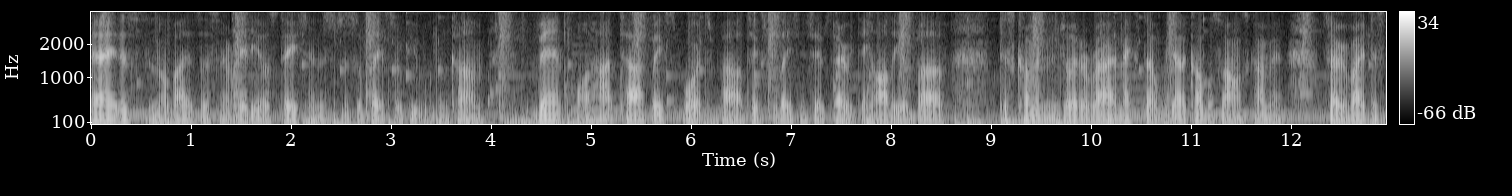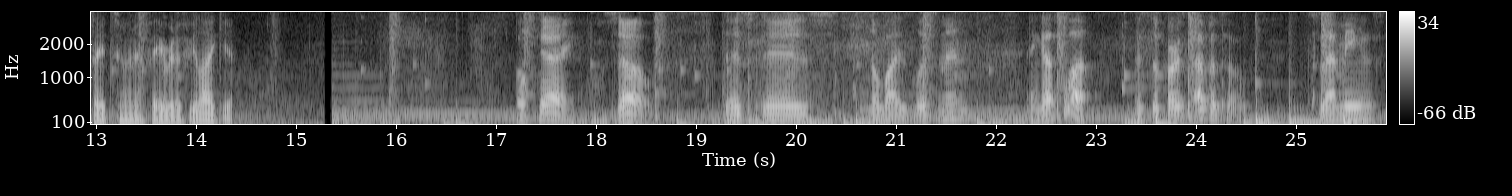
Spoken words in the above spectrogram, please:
Hey, this is Nobody's Listening radio station. It's just a place where people can come vent on hot topics, sports, politics, relationships, everything, all the above. Just come and enjoy the ride. Next up, we got a couple songs coming. So everybody just stay tuned and favorite if you like it. Okay, so this is Nobody's Listening. And guess what? It's the first episode. So that means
